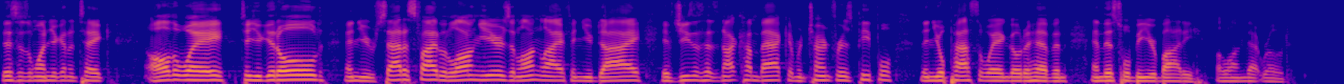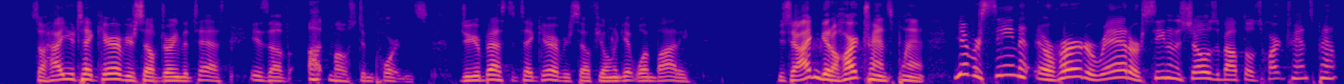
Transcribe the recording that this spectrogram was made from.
This is the one you're going to take all the way till you get old and you're satisfied with long years and long life and you die. If Jesus has not come back and returned for his people, then you'll pass away and go to heaven, and this will be your body along that road. So, how you take care of yourself during the test is of utmost importance. Do your best to take care of yourself. You only get one body. You say, I can get a heart transplant. You ever seen or heard or read or seen in the shows about those heart transplant,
